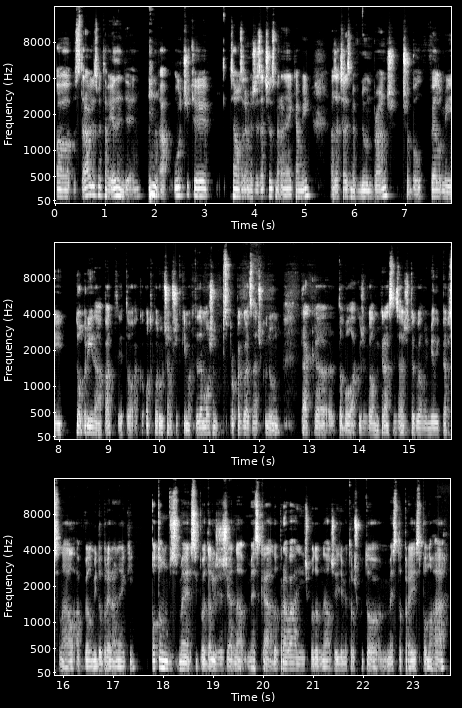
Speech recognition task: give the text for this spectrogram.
Uh, strávili sme tam jeden deň a určite samozrejme, že začali sme raňajkami a začali sme v Noon Brunch, čo bol veľmi dobrý nápad, je to ako odporúčam všetkým, ak teda môžem spropagovať značku Noon, tak uh, to bol akože veľmi krásny zážitok, veľmi milý personál a veľmi dobré raňajky potom sme si povedali, že žiadna mestská doprava ani nič podobné, ale že ideme trošku to mesto prejsť po nohách.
